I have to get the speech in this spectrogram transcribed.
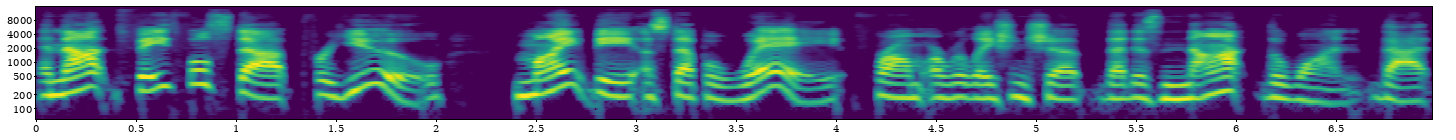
And that faithful step for you might be a step away from a relationship that is not the one that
